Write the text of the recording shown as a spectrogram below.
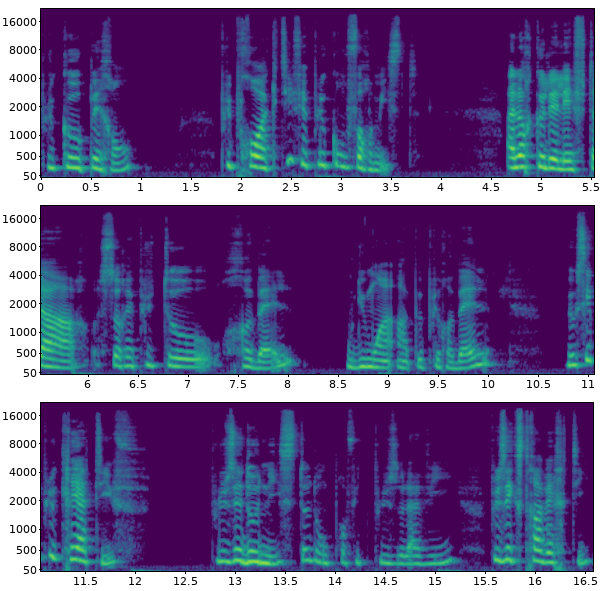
plus coopérants, plus proactifs et plus conformistes, alors que les leftards seraient plutôt rebelles, ou du moins un peu plus rebelles, mais aussi plus créatifs, plus hédonistes, donc profitent plus de la vie, plus extravertis,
